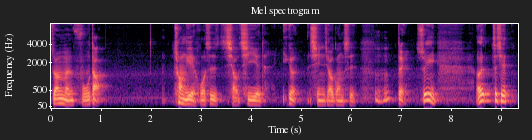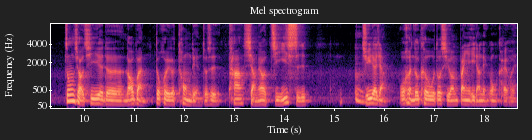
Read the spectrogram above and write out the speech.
专门辅导创业或是小企业的一个行销公司。嗯哼，对，所以而这些中小企业的老板都会有一个痛点，就是他想要及时。举例来讲，我很多客户都喜欢半夜一两点跟我开会。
